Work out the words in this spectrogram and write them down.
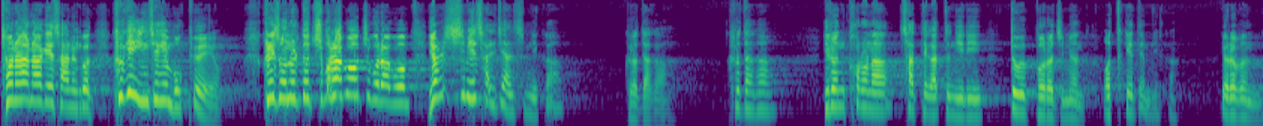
편안하게 사는 것, 그게 인생의 목표예요. 그래서 오늘 또 죽으라고 죽으라고 열심히 살지 않습니까? 그러다가, 그러다가 이런 코로나 사태 같은 일이 뚝 벌어지면 어떻게 됩니까? 여러분,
